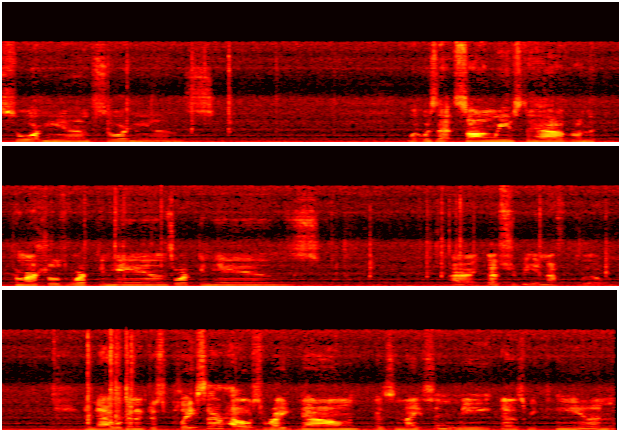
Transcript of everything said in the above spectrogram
Sore hands, sore hands what was that song we used to have on the commercials? Working hands, working hands. Alright, that should be enough glue. And now we're going to just place our house right down as nice and neat as we can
